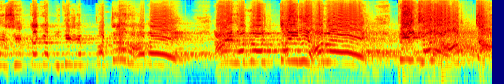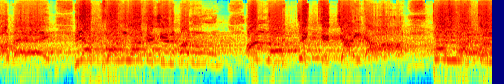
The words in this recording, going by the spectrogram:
দেশের টাকা বিদেশে পাচার হবে আয়নাগর তৈরি হবে পিলখানা হত্যা হবে। এটা বাংলাদেশের মানুষ, আমরা দেখতে চাই না। পরিবর্তন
